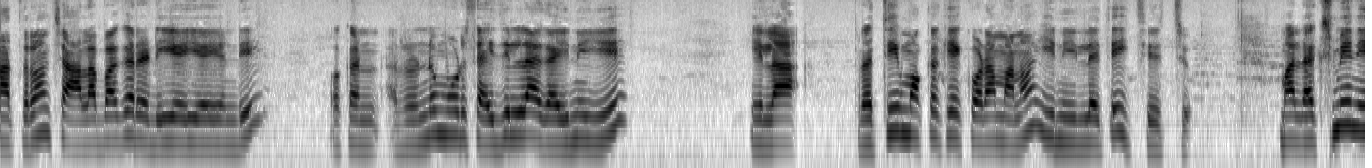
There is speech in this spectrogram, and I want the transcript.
మాత్రం చాలా బాగా రెడీ అయ్యాయండి. ఒక రెండు మూడు సైజుల్లాగా అయినాయి. ఇలా ప్రతి మొక్కకి కూడా మనం ఈ నీళ్ళు అయితే ఇచ్చేయచ్చు. మా లక్ష్మిని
